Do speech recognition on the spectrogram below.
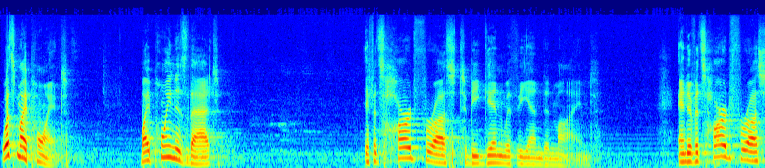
What's my point? My point is that if it's hard for us to begin with the end in mind, and if it's hard for us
